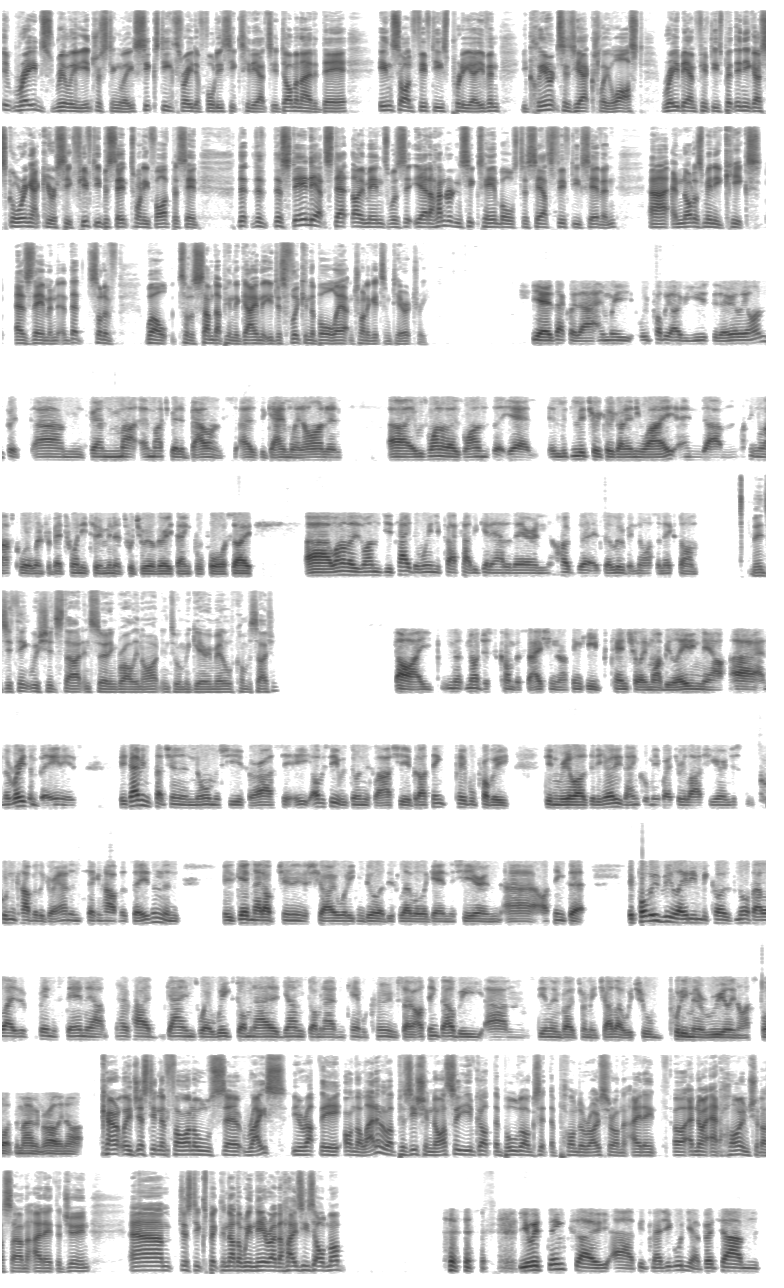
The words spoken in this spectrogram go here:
It reads really interestingly 63 to 46 hitouts. You dominated there. Inside 50s pretty even. Your clearances you actually lost. Rebound 50s, but then you go scoring accuracy 50%, 25%. The, the, the standout stat, though, men's, was that you had 106 handballs to South's 57 uh, and not as many kicks as them. And, that sort of, well, sort of summed up in the game that you're just flicking the ball out and trying to get some territory. Yeah, exactly that. And we, we probably overused it early on, but um, found mu- a much better balance as the game went on. And uh, it was one of those ones that, yeah, it literally could have gone any way. And um, I think the last quarter went for about 22 minutes, which we were very thankful for. So uh, one of those ones you take the win, you pack up, you get out of there, and hope that it's a little bit nicer next time. Men, do you think we should start inserting Riley Knight into a Magarey medal conversation? Oh, not just conversation. I think he potentially might be leading now. Uh, and the reason being is he's having such an enormous year for us. He, obviously, he was doing this last year, but I think people probably didn't realise that he hurt his ankle midway through last year and just couldn't cover the ground in the second half of the season. And he's getting that opportunity to show what he can do at this level again this year. And uh, I think that it'd probably be leading because North Adelaide have been the standout, have had games where Weeks dominated, Young's dominated, and Campbell Coombs. So I think they'll be um, stealing votes from each other, which will put him in a really nice spot at the moment, Riley Knight. currently just in the finals uh, race. You're up there on the ladder, like positioned nicely. You've got the Bulldogs at the Ponderosa on the 18th, or no, at home, should I say, on the 18th of June. Um, just expect another win there over Hazy's old mob. you would think so, uh, Fitzmagic, wouldn't you? But um,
